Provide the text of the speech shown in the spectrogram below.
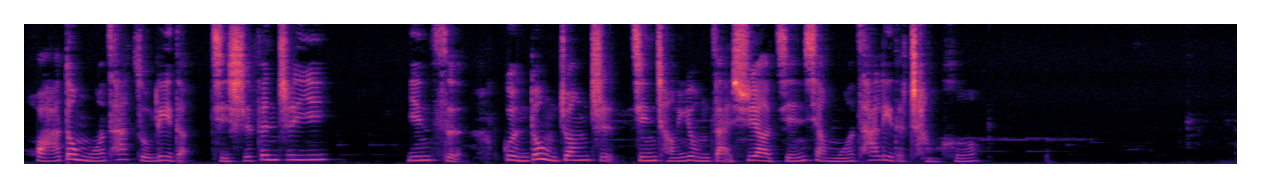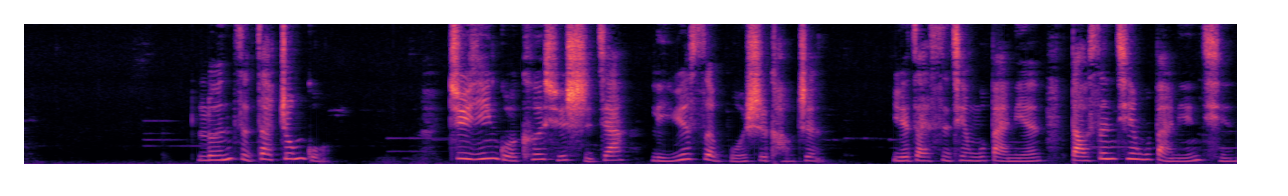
滑动摩擦阻力的。几十分之一，因此滚动装置经常用在需要减小摩擦力的场合。轮子在中国，据英国科学史家李约瑟博士考证，约在四千五百年到三千五百年前，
